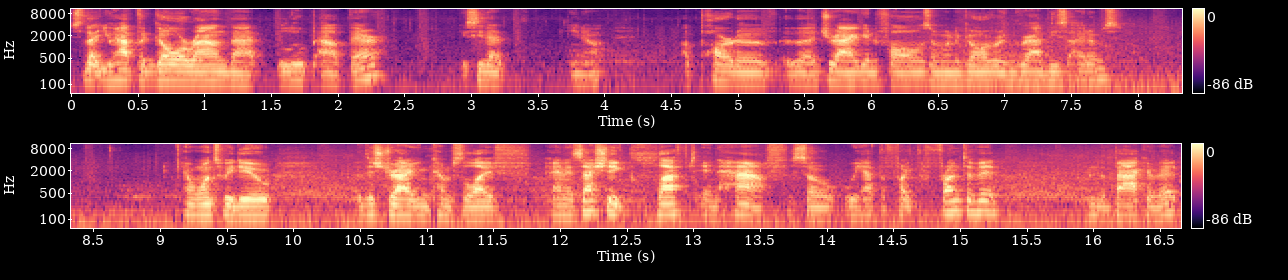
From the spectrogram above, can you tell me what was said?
so that you have to go around that loop out there. You see that, you know, a part of the Dragon Falls. I'm going to go over and grab these items. And once we do, this dragon comes to life. And it's actually cleft in half. So we have to fight the front of it and the back of it.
